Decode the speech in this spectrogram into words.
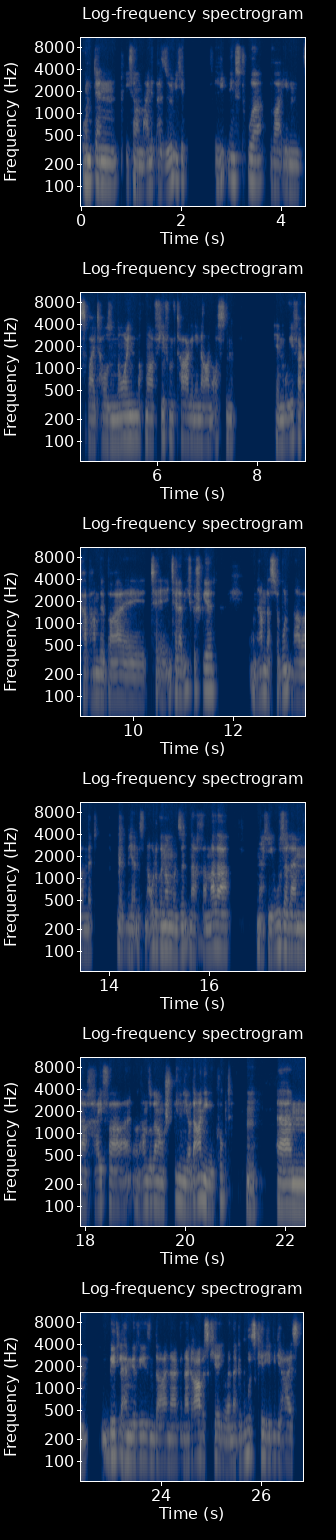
Und denn, ich sage mal, meine persönliche Lieblingstour war eben 2009 nochmal vier, fünf Tage in den Nahen Osten. Im UEFA Cup haben wir bei, in Tel Aviv gespielt und haben das verbunden aber mit, mit wir hatten uns ein Auto genommen und sind nach Ramallah, nach Jerusalem, nach Haifa und haben sogar noch ein Spiel in Jordanien geguckt. Hm. Ähm, Bethlehem gewesen, da in der, in der Grabeskirche oder in der Geburtskirche, wie die heißt.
